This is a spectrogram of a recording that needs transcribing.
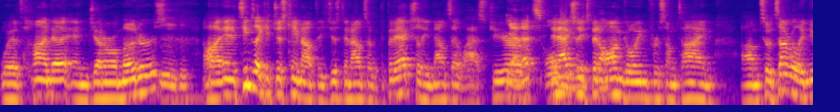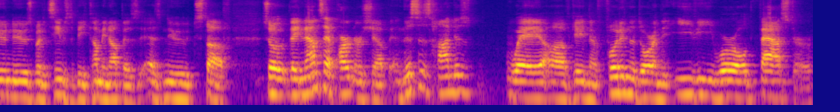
with Honda and General Motors, Mm-hmm. uh, and it seems like it just came out. They just announced it, but they actually announced that last year. Yeah, that's old and actually it's been ongoing for some time. Um, so it's not really new news, but it seems to be coming up as as new stuff. So they announced that partnership, and this is Honda's way of getting their foot in the door in the EV world faster.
